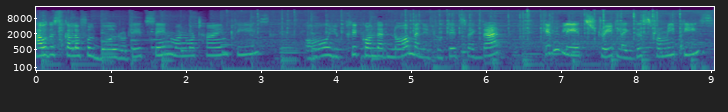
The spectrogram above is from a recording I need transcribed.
How this colorful ball rotates in one more time, please? Oh, you click on that knob and it rotates like that. Can you lay it straight like this for me, please?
